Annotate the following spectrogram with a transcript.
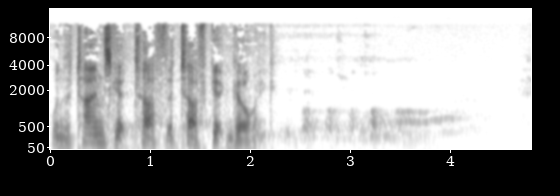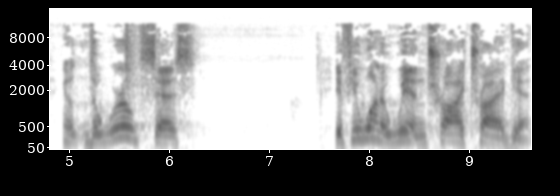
when the times get tough, the tough get going. You know, the world says, if you want to win, try, try again.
